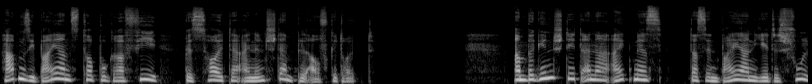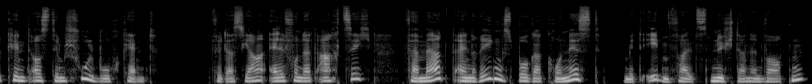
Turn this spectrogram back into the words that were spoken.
haben sie Bayerns Topographie bis heute einen Stempel aufgedrückt. Am Beginn steht ein Ereignis, das in Bayern jedes Schulkind aus dem Schulbuch kennt. Für das Jahr 1180 vermerkt ein Regensburger Chronist mit ebenfalls nüchternen Worten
